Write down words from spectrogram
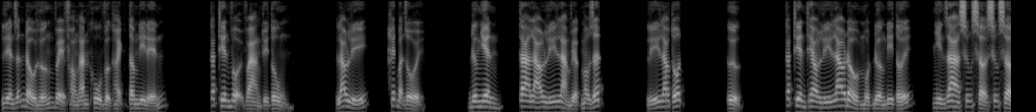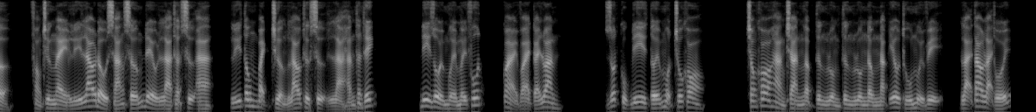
liền dẫn đầu hướng về phòng ăn khu vực hạch tâm đi đến. Cắt thiên vội vàng tùy tùng. Lão lý, hết bận rồi. Đương nhiên, ta lão lý làm việc mau rất. Lý lao tốt. Ừ. Cắt thiên theo lý lao đầu một đường đi tới nhìn ra sững sờ sững sờ, phòng trường này lý lao đầu sáng sớm đều là thật sự à lý tông bạch trưởng lao thực sự là hắn thân thích. Đi rồi mười mấy phút, quải vài cái loan. Rốt cục đi tới một chỗ kho. Trong kho hàng tràn ngập từng luồng từng luồng nồng nặc yêu thú mùi vị, lại tao lại thối.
